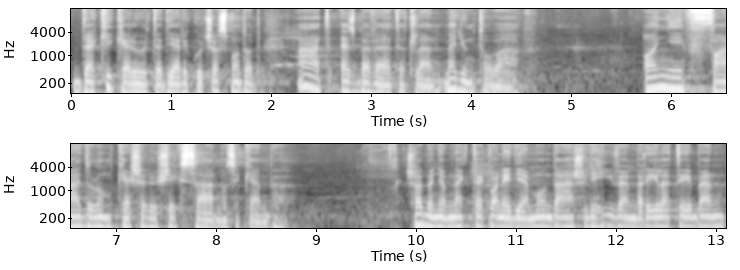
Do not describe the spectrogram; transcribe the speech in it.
de kikerülted Jerikó, és azt mondod, hát ez bevehetetlen, megyünk tovább. Annyi fájdalom, keserűség származik ebből. És hadd mondjam nektek, van egy ilyen mondás, hogy a hívember életében,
